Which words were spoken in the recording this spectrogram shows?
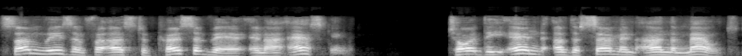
some reason for us to persevere in our asking. Toward the end of the Sermon on the Mount,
